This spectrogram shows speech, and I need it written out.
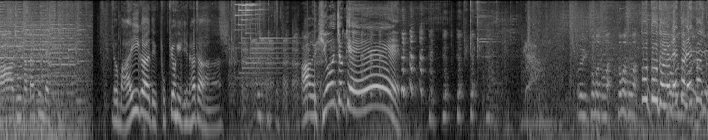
아 저기 다 딸핀데. 너 마이가 되게 복병이긴 하다. 아 왜 귀여운 척해? 어이, 도마, 도마, 도마, 도마. 또또또 레터 레터 줘.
